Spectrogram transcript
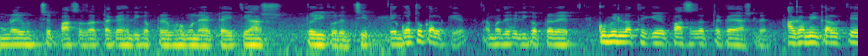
আমরাই হচ্ছে পাঁচ হাজার টাকা হেলিকপ্টার ভ্রমণে একটা ইতিহাস তৈরি করেছি। গতকালকে আমাদের হেলিকপ্টারে কুমিল্লা থেকে পাঁচ হাজার টাকায় আসলেন। আগামীকালকে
